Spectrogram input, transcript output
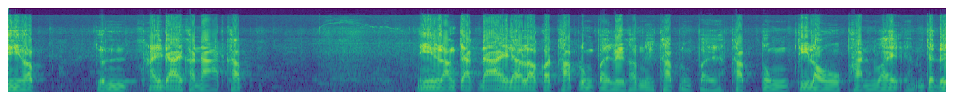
นี่ครับ จนให้ได้ขนาดครับ นี่หลังจากได้แล้วเราก็ทับลงไปเลยครับนี่ทับลงไป ทับตรงที่เราพันไว้มันจะได้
